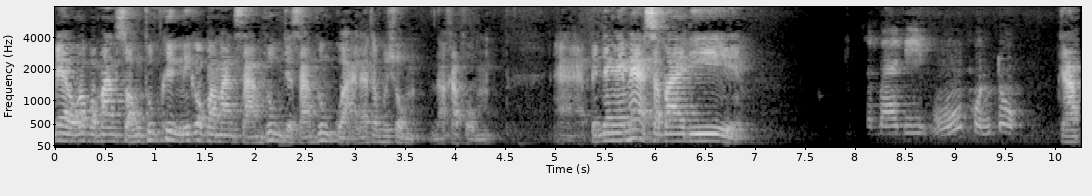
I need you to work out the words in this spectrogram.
แม่บอกว่าประมาณสองทุ่มครึ่งนี้ก็ประมาณสามทุ่มจะสามทุ่มกว่าแล้วท่านผู้ชมนะครับผม อ่า เป็นยังไงแม่สบายดี สบายดีโอ้ฝนตก ครับ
